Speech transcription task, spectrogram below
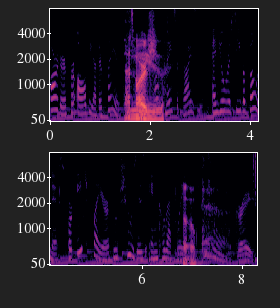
harder for all the other players. That's harsh. You- Results may surprise you, and you'll receive a bonus for each player who chooses incorrectly. Uh oh. Great.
